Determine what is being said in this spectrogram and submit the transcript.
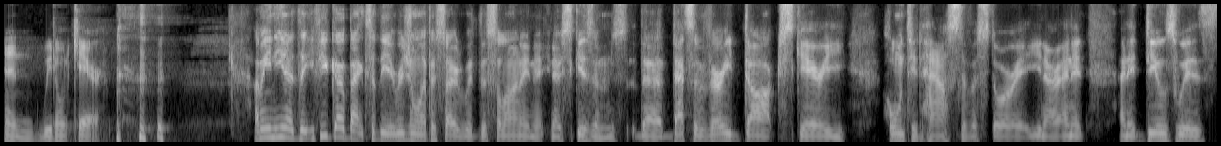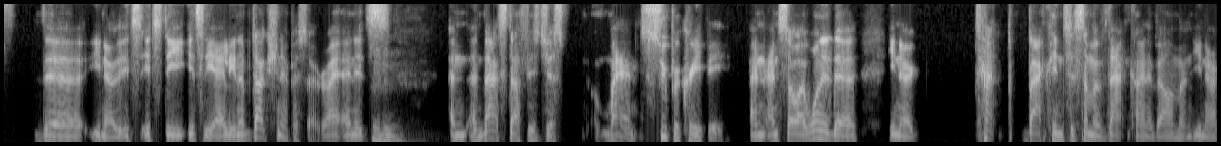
and we don't care. I mean, you know, the, if you go back to the original episode with the Solanae, you know, schisms, the, that's a very dark, scary, haunted house of a story, you know, and it and it deals with the, you know, it's it's the it's the alien abduction episode, right? And it's mm-hmm. And and that stuff is just man, super creepy and and so I wanted to you know tap back into some of that kind of element, you know,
